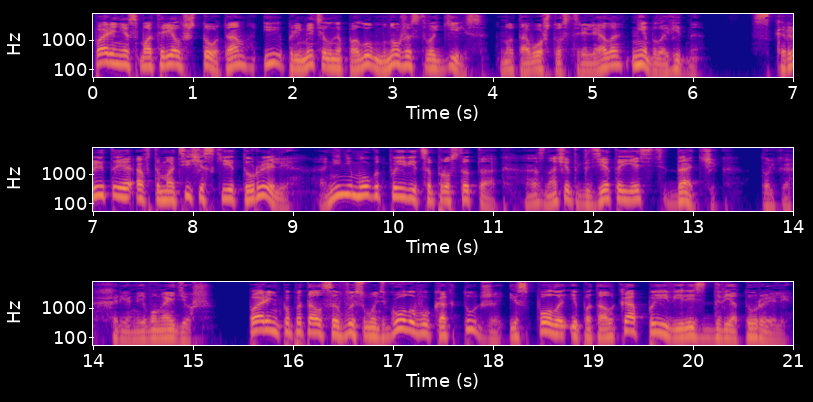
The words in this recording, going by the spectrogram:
парень осмотрел, что там, и приметил на полу множество гильз, но того, что стреляло, не было видно. Скрытые автоматические турели. Они не могут появиться просто так, а значит, где-то есть датчик. Только хрен его найдешь. Парень попытался высунуть голову, как тут же из пола и потолка появились две турели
